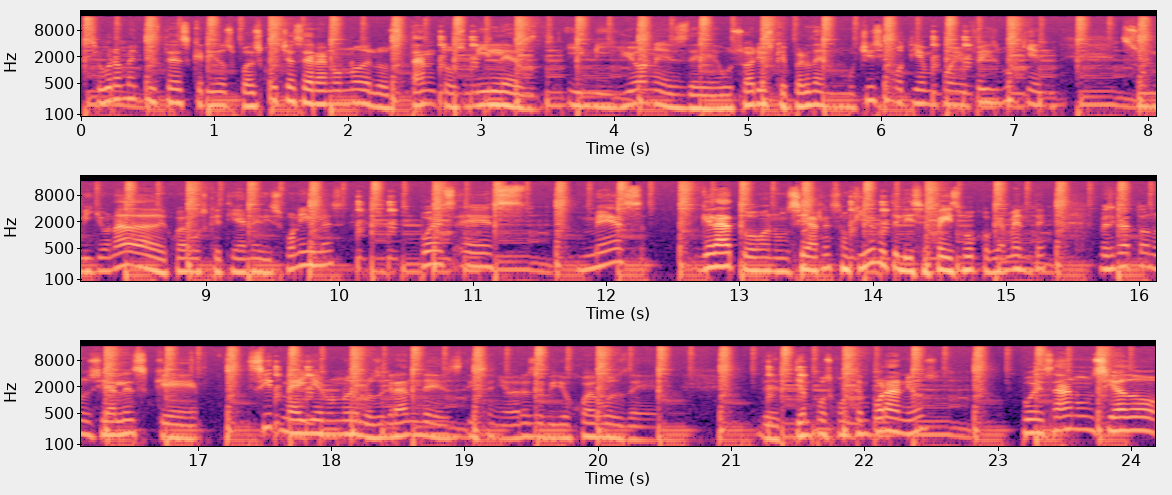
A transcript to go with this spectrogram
Seguramente ustedes queridos pues escuchas serán uno de los tantos miles y millones de usuarios que pierden muchísimo tiempo en Facebook y en su millonada de juegos que tiene disponibles. Pues es me es grato anunciarles, aunque yo no utilice Facebook obviamente, me es grato anunciarles que Sid Meier, uno de los grandes diseñadores de videojuegos de, tiempos contemporáneos, pues ha anunciado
